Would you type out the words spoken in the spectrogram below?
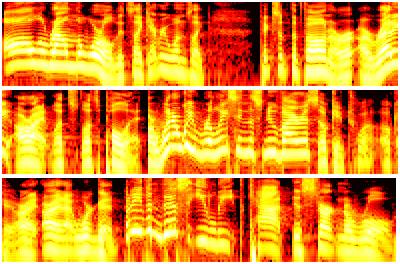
all around the world. It's like everyone's like, picks up the phone or are ready all right let's let's pull it or when are we releasing this new virus okay 12 okay all right all right we're good but even this elite cat is starting to roll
